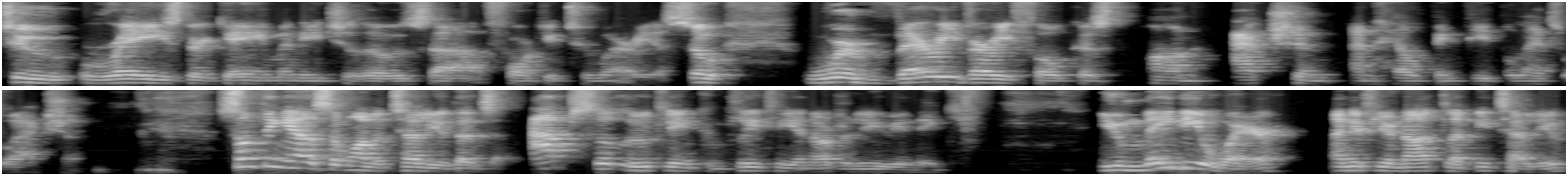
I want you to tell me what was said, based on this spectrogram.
to raise their game in each of those uh, 42 areas. So we're very, very focused on action and helping people into action. Something else I want to tell you that's absolutely and completely and utterly unique. You may be aware, and if you're not, let me tell you,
